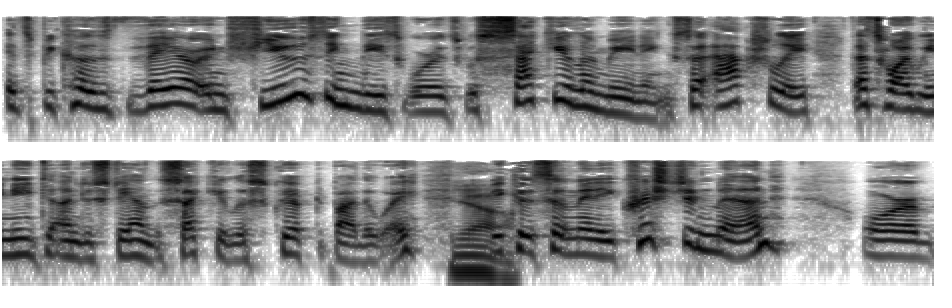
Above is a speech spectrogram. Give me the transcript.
it's because they are infusing these words with secular meaning. So actually, that's why we need to understand the secular script, by the way, yeah. because so many Christian men or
